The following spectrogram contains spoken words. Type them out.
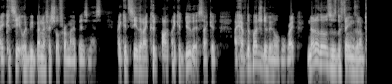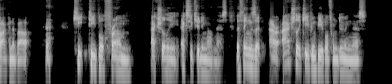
I could see it would be beneficial for my business. I could see that I could, I could do this. I could, I have the budget available, right? None of those is the things that I'm talking about keep people from actually executing on this. The things that are actually keeping people from doing this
